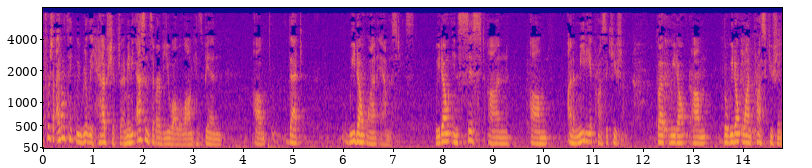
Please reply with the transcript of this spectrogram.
first, I don't think we really have shifted. I mean, the essence of our view all along has been um, that we don't want amnesties. We don't insist on um, an immediate prosecution, but we don't, um, but we don't want prosecution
